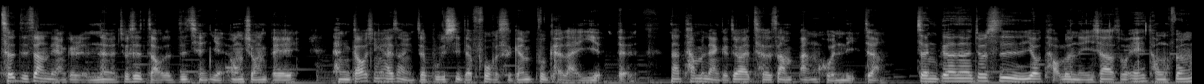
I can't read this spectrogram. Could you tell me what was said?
车子上两个人呢，就是找了之前演《翁兄弟》很高兴爱上你这部戏的 Force 跟 Book 来演的。那他们两个就在车上办婚礼，这样整个呢就是又讨论了一下，说：哎，同婚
